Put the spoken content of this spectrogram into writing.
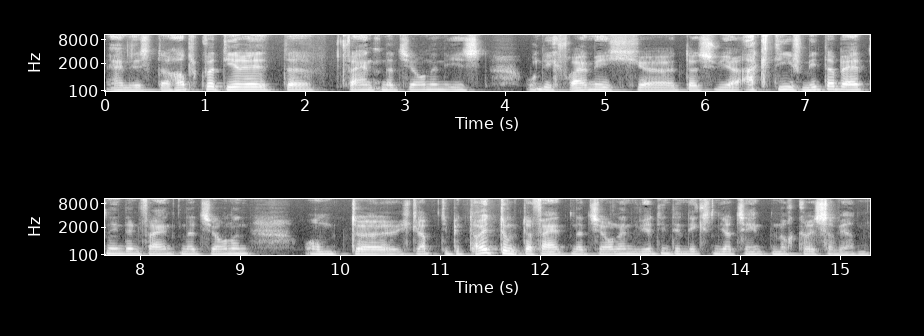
eines der Hauptquartiere der Vereinten Nationen ist und ich freue mich, äh, dass wir aktiv mitarbeiten in den Vereinten Nationen. Und äh, ich glaube, die Bedeutung der Vereinten Nationen wird in den nächsten Jahrzehnten noch größer werden.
